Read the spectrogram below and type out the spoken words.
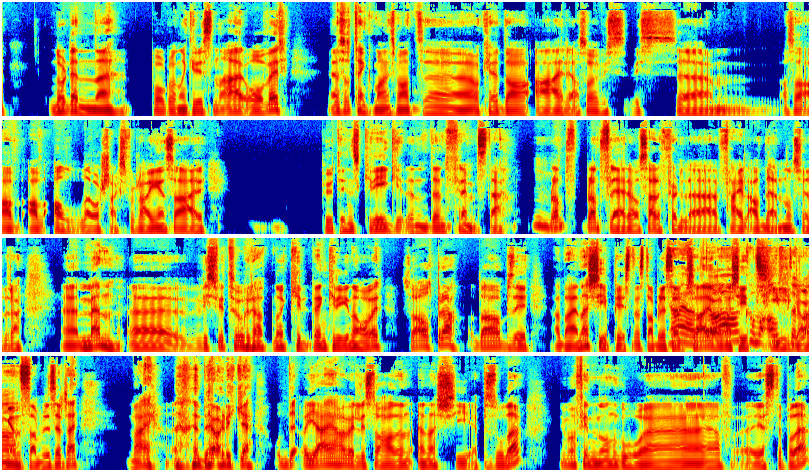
når denne pågående krisen er over, eh, så tenker man liksom at eh, ok, da er Altså hvis, hvis um, Altså av, av, alle årsaksforklaringer så er Putins krig den, den fremste mm. blant, blant, flere, og så er det følgefeil av den osv. Men eh, hvis vi tror at når den krigen er over, så er alt bra. Da, ja, da har energiprisene stabilisert ja, ja, seg, og energitilgangen stabilisert seg. Nei, det har det ikke. Og, det, og jeg har veldig lyst til å ha en energiepisode vi må finne noen gode eh, gjester på det.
